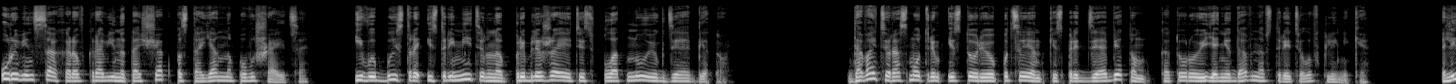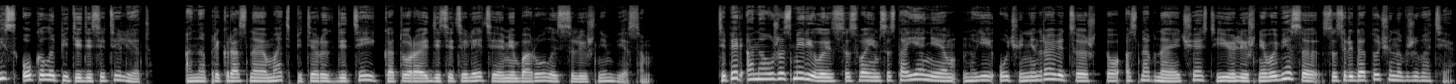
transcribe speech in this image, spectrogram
уровень сахара в крови натощак постоянно повышается, и вы быстро и стремительно приближаетесь вплотную к диабету. Давайте рассмотрим историю пациентки с преддиабетом, которую я недавно встретила в клинике. Лиз около 50 лет, она прекрасная мать пятерых детей, которая десятилетиями боролась с лишним весом. Теперь она уже смирилась со своим состоянием, но ей очень не нравится, что основная часть ее лишнего веса сосредоточена в животе.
